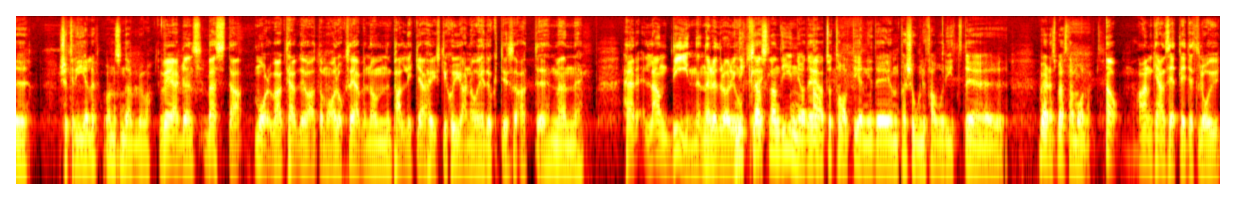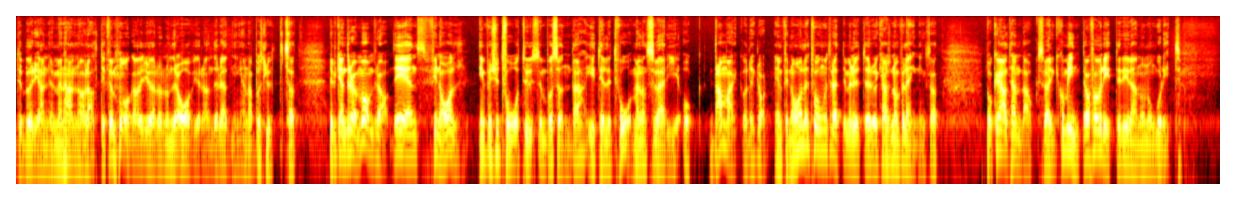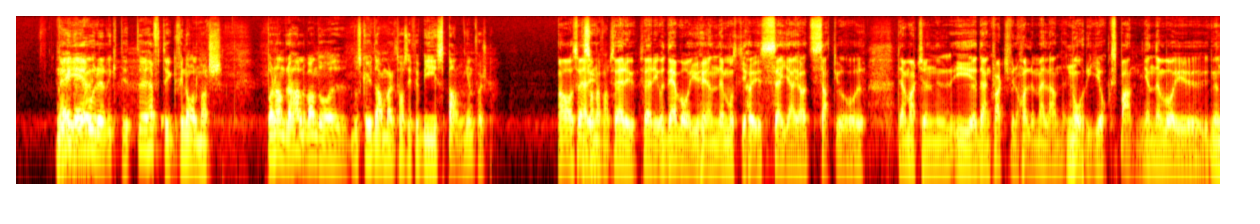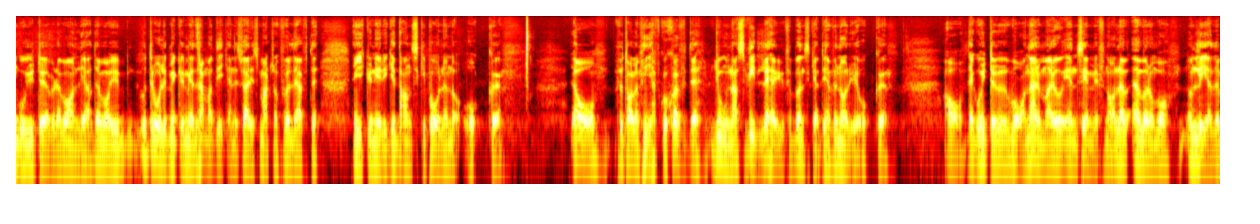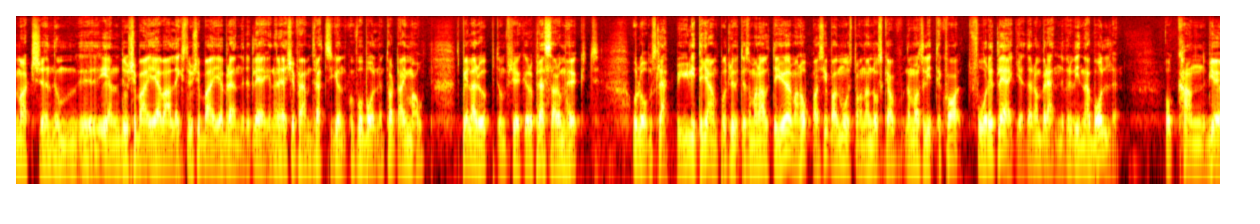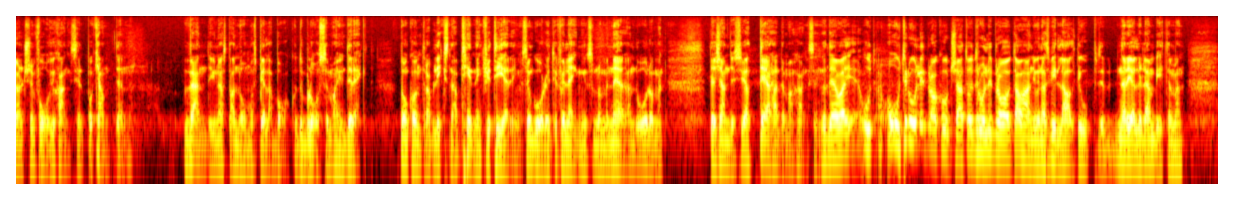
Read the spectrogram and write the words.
23 eller vad det sånt där blev va? Världens bästa målvakt hävdar jag att de har också. Även om Palicka höjst i skyarna och är duktig. Så att, eh, men herr Landin när det drar ihop Niklas sig. Landin ja, det är Ja. jag totalt enig Det är en personlig favorit. Det är världens bästa målvakt. Ja, han kan sett lite slå ut i början nu men han har alltid förmåga att göra de där avgörande räddningarna på slutet. Så att det vi kan drömma om tror jag, det är en final inför 22 000 på söndag i Tele2 mellan Sverige och Danmark. Och det är klart, en final är 2 gånger 30 minuter och kanske någon förlängning. Så att då kan ju allt hända och Sverige kommer inte vara favoriter i den om de går dit. Nej, det vore en riktigt eh, häftig finalmatch. På den andra halvan då, då ska ju Danmark ta sig förbi Spanien först. Ja, så är, I det, fall. så är det ju. Så är det. Och det var ju en, det måste jag ju säga, jag satt ju och den matchen i den kvartsfinalen mellan Norge och Spanien, den var ju, den går ju utöver det vanliga. Det var ju otroligt mycket mer dramatik än i Sveriges match som följde efter. Den gick ju ner i Gdansk i Polen då och eh, Ja, för att tala om IFK Skövde. Jonas Ville är ju förbundskapten för Norge och eh, Ja, det går inte att vara närmare en semifinal än vad de var. De leder matchen. De, eh, en Dushibayev, Alex Dushibayev bränner ett läge när det är 25-30 sekunder på att få bollen, tar timeout. Spelar upp, de försöker att pressa dem högt. Och de släpper ju lite grann på slutet som man alltid gör. Man hoppas ju på att motståndaren då ska, när man har så lite kvar, får ett läge där de bränner för att vinna bollen. Och han, Björnsen får ju chansen på kanten. Vänder ju nästan om och spelar bak och då blåser man ju direkt. De kontrar blixtsnabbt in en kvittering. Sen går det till förlängning som de är nära ändå. Då, men det kändes ju att där hade man chansen. Det var ot- otroligt bra coachat och otroligt bra av han Jonas Villa alltihop när det gäller den biten. Men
